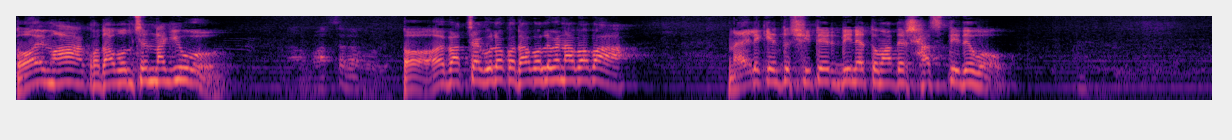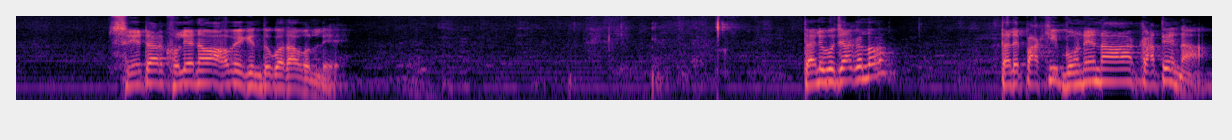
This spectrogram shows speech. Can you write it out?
ওই মা, কথা বলছেন নাকি ও? ওই বাচ্চাগুলো কথা বলবে না বাবা। নাইলে কিন্তু শীতের দিনে তোমাদের শাস্তি দেব। সোয়েটার খুলে নেওয়া হবে কিন্তু কথা বললে। তাহলে বোঝা গেল? তাহলে পাখি বনে না, কাটে না।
